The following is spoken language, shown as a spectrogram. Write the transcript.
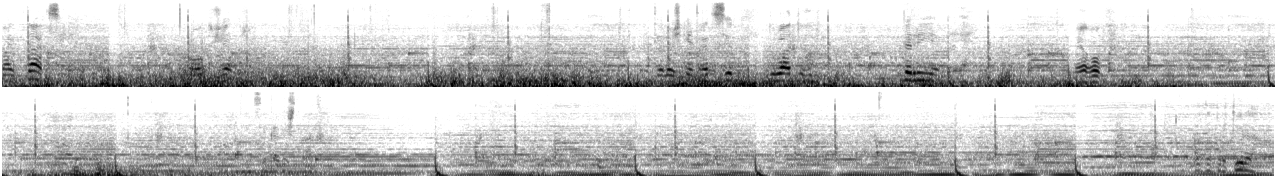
bike táxi, ou do género. Acho que entra de ser do lado da ria, né? é óbvio. Tem temperatura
